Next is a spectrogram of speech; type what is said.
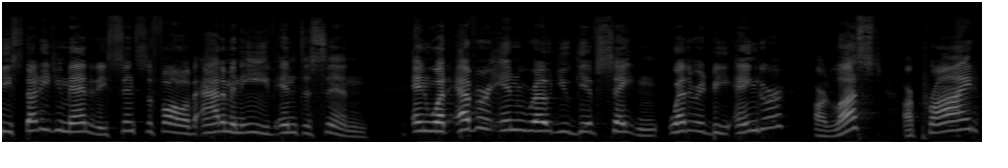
He studied humanity since the fall of Adam and Eve into sin. And whatever inroad you give Satan, whether it be anger or lust our pride,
